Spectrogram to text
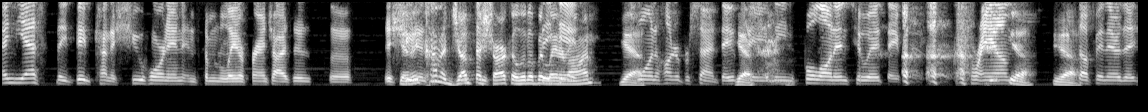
and yes, they did kind of shoehorn in in some of the later franchises. The, the Yeah, they kind of jumped the shark a little bit later did. on. Yeah. One hundred percent. They Yes. they lean full on into it. They cram Yeah. Yeah. stuff in there that,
